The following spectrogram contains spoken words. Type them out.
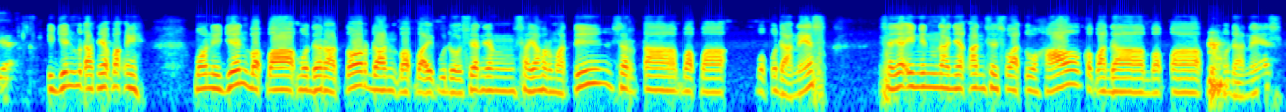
Ya. Izin bertanya, Pak nih. Mohon izin Bapak moderator dan Bapak Ibu dosen yang saya hormati serta Bapak Bapak Danes. Saya ingin menanyakan sesuatu hal kepada Bapak Bapak Danes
